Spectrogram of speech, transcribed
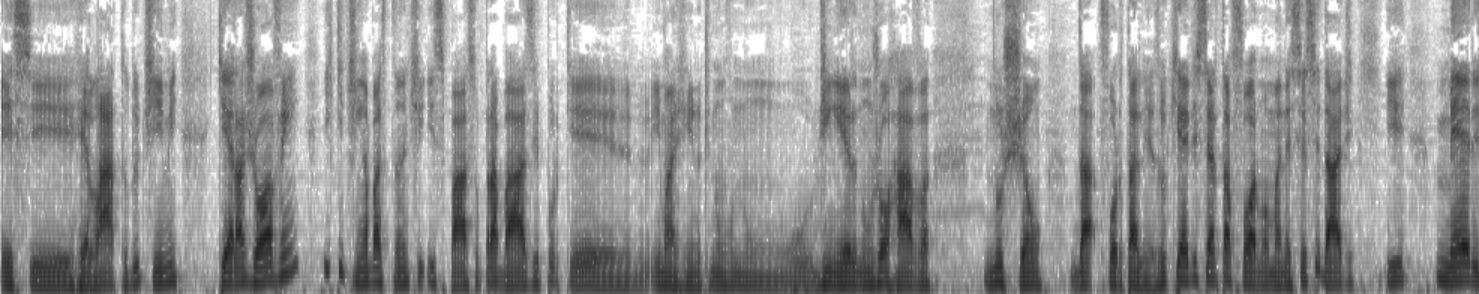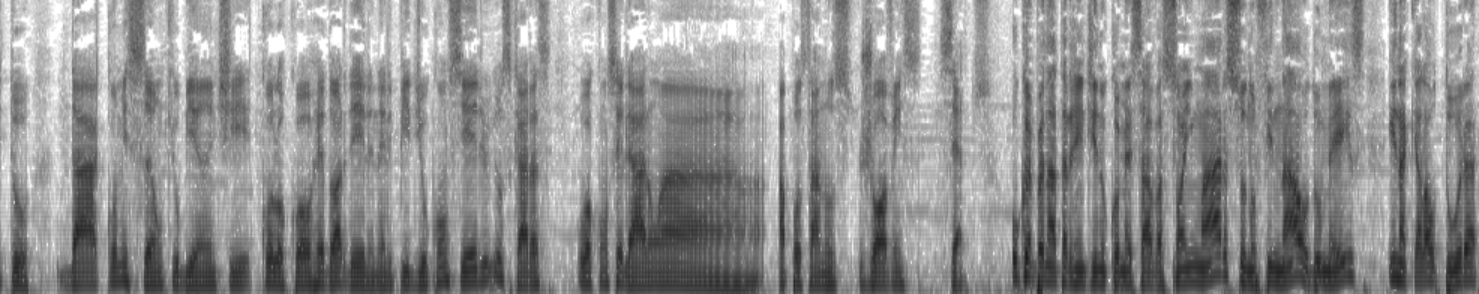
esse relato do time que era jovem e que tinha bastante espaço para base, porque imagino que não, não- o dinheiro não jorrava no chão da Fortaleza. O que é, de certa forma, uma necessidade e mérito da comissão que o Bianchi colocou ao redor dele. Né? Ele pediu conselho e os caras o aconselharam a apostar nos jovens certos. O campeonato argentino começava só em março, no final do mês, e naquela altura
